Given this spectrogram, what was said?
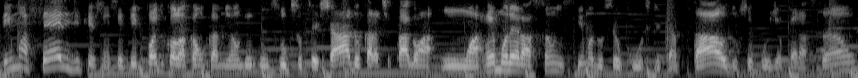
Tem uma série de questões. Você tem, pode colocar um caminhão dentro de um fluxo fechado, o cara te paga uma, uma remuneração em cima do seu custo de capital, do seu custo de operação,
